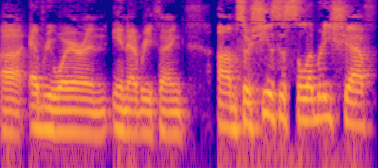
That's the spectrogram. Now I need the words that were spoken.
uh, everywhere and in everything. Um, so she is a celebrity chef.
